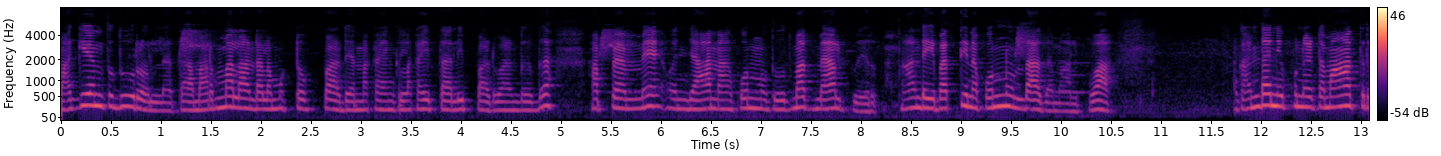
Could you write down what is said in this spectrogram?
ಮಗೆ ಅಂತೂ ದೂರ ಒಲ್ಲೆತ ಮರ್ಮಲಾಂಡಲ ಮುಟ್ಟ ಉಪ್ಪಾಡಿ, ಅನ್ನ ಕೈಂಕಲ ಕೈತಾಲಿ ಇಪ್ಪಾಡು ಪಂಡದು ಅಪ್ಪೆಮ್ಮೆ ಒಂಜಿ ಆನ ಪೊನ್ನು ತೂದು ಮದ್ ಅಲ್ಪುವೆರು ಆಂಡ ಈ ಬತ್ತಿನ ಪೊನ್ನುಲ್ದಾದ ಮಾಲ್ಪುವ. ಗಂಡನ ಇಪ್ಪುನೆಟ ಮಾತ್ರ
